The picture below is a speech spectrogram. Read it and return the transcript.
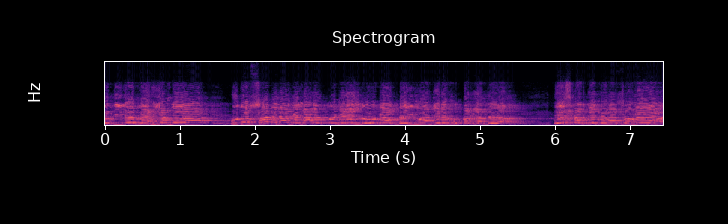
ਗੱਦੀ ਤੇ ਬੈਠ ਜਾਂਦੇ ਆ, ਉਦੋਂ ਸਭ ਇਹਨਾਂ ਗੱਲਾਂ ਦੇ ਉੱਤੋਂ ਜਿਹੜੇ ਲੋਕ ਆ, ਬੇਈਮਾਨ ਜਿਹੜੇ ਮੁੱਕਰ ਜਾਂਦੇ ਆ। ਇਸ ਕਰਕੇ ਕਹਿਣਾ ਚਾਹੁੰਦੇ ਆ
